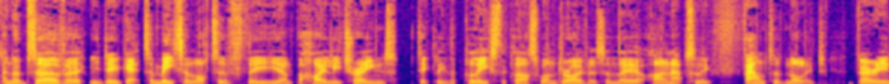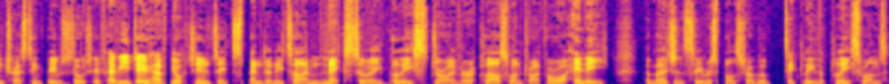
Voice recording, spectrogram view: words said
an observer, you do get to meet a lot of the, um, the highly trained, particularly the police, the Class One drivers, and they are an absolute fount of knowledge. Very interesting people to talk to. If ever you do have the opportunity to spend any time next to a police driver, a Class One driver, or any emergency response driver, particularly the police ones,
